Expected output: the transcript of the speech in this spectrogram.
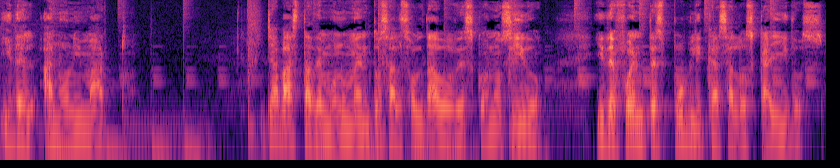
y del anonimato. Ya basta de monumentos al soldado desconocido y de fuentes públicas a los caídos.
